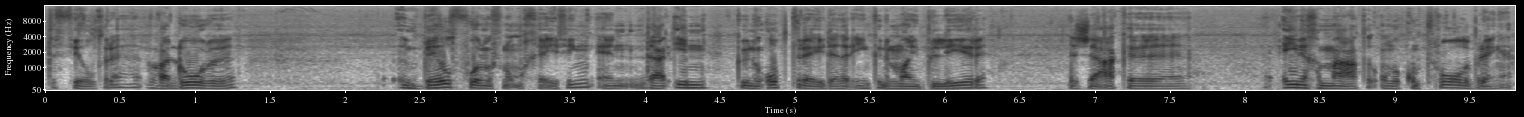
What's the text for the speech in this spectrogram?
te filteren, waardoor we een beeld vormen van de omgeving en daarin kunnen optreden, daarin kunnen manipuleren, de zaken enige mate onder controle brengen.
